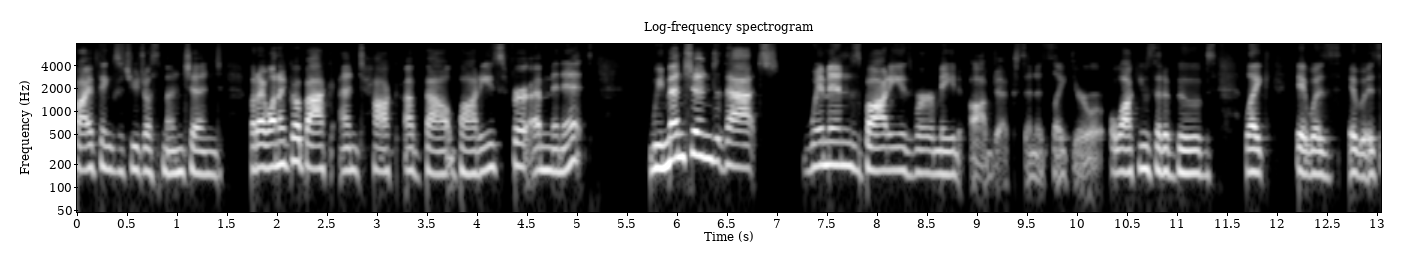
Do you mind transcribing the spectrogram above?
five things that you just mentioned, but I want to go back and talk about bodies for a minute. We mentioned that women's bodies were made objects and it's like you're a walking set of boobs. Like it was it was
